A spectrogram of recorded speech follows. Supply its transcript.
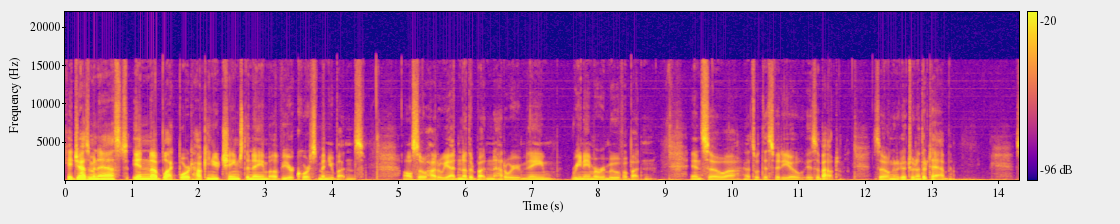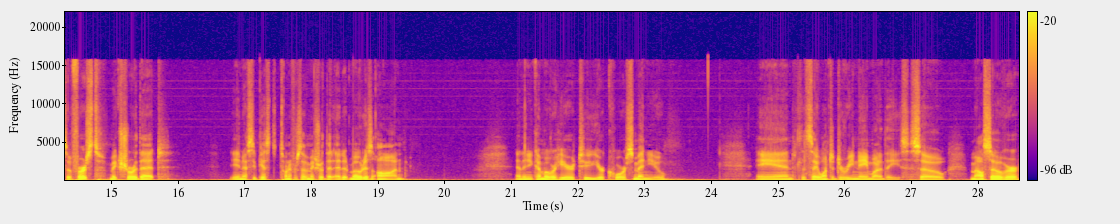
Okay, Jasmine asked, in Blackboard, how can you change the name of your course menu buttons? Also, how do we add another button? How do we rename, rename or remove a button? And so uh, that's what this video is about. So I'm going to go to another tab. So first, make sure that in FCPS 24-7, make sure that edit mode is on. And then you come over here to your course menu. And let's say I wanted to rename one of these. So mouse over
